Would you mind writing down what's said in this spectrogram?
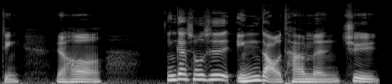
定，然后应该说是引导他们去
